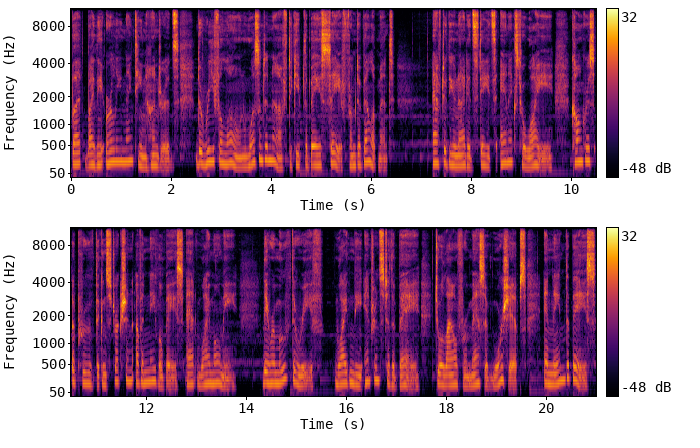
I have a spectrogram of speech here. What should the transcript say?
But by the early 1900s, the reef alone wasn't enough to keep the bay safe from development. After the United States annexed Hawaii, Congress approved the construction of a naval base at Waimomi. They removed the reef, widened the entrance to the bay to allow for massive warships, and named the base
